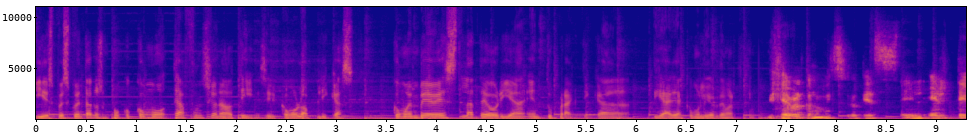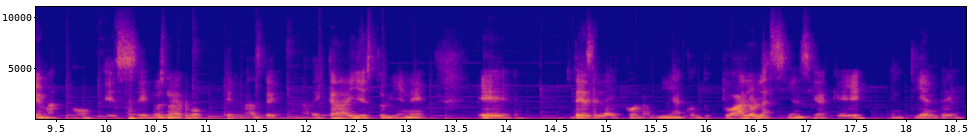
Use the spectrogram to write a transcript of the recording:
y después cuéntanos un poco cómo te ha funcionado a ti, es decir, cómo lo aplicas, cómo embebes la teoría en tu práctica diaria como líder de marketing. Behavioral Economics creo que es el, el tema, ¿no? Es, eh, no es nuevo, tiene más de una década y esto viene... Eh, desde la economía conductual o la ciencia que entiende,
